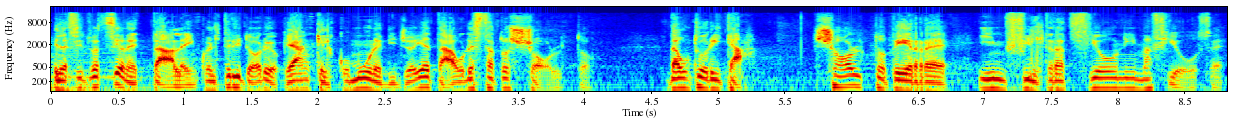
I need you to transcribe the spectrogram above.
E la situazione è tale in quel territorio che anche il comune di Gioia Tauro è stato sciolto da autorità, sciolto per infiltrazioni mafiose.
